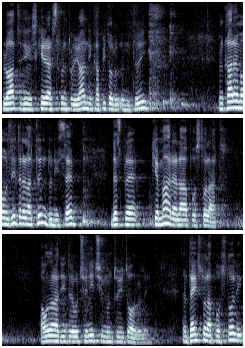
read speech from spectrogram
luat din scrierea Sfântului Ioan din capitolul 1, în care am auzit relatându-ni se despre chemarea la apostolat a unora dintre ucenicii Mântuitorului. În textul apostolic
